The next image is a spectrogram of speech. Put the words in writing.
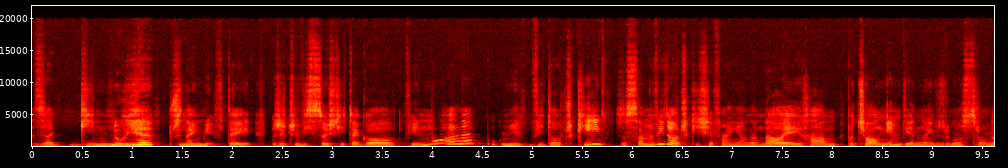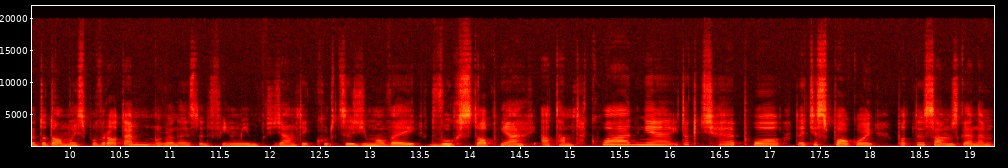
zaginuje, przynajmniej w tej rzeczywistości tego filmu, ale ogólnie widoczki, za same widoczki się fajnie oglądało. Ja jechałam pociągiem w jedną i w drugą stronę do domu i z powrotem, oglądając ten film i siedziałam w tej kurce zimowej w dwóch stopniach, a tam tak ładnie i tak ciepło. Dajcie spokój. Pod tym samym względem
